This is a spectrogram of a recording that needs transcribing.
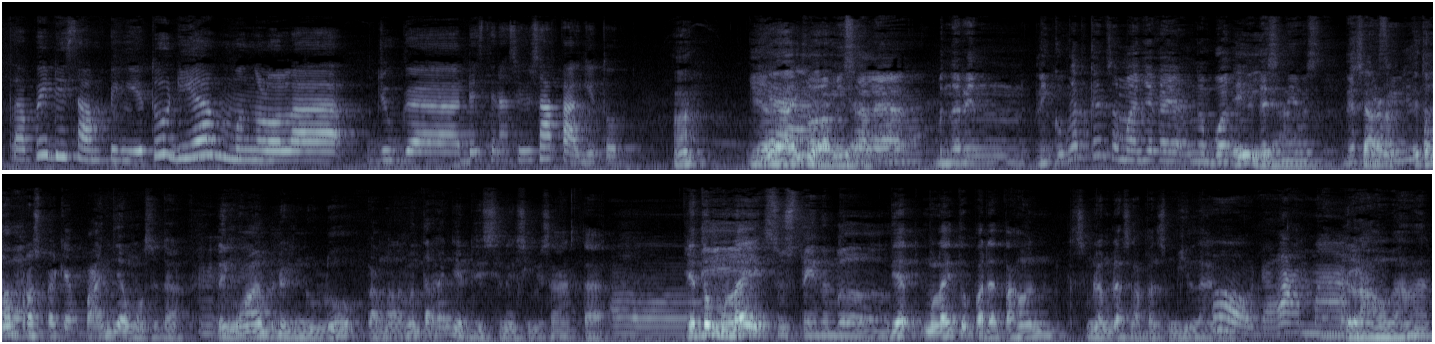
Tapi di samping itu dia mengelola juga destinasi wisata gitu. Hah? Ya, Iya, kalau iya, misalnya benerin lingkungan kan sama aja kayak ngebuat Iya. destinasi Secara, destinasi itu kan prospeknya panjang maksudnya. Lingkungan benerin dulu, lama-lama ntar kan jadi destinasi wisata. Oh. Dia tuh mulai sustainable. dia mulai tuh pada tahun 1989. Oh, udah lama. Udah lama banget.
